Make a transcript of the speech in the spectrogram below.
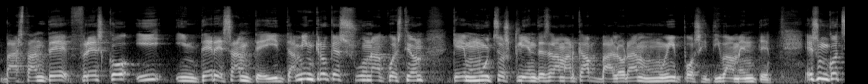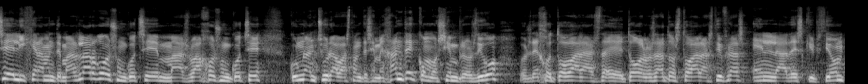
bastante fresco y interesante. Y también creo que es una cuestión que muchos clientes de la marca valoran muy positivamente. Es un coche ligeramente más largo, es un coche más bajo, es un coche con una anchura bastante semejante, como siempre os digo, os dejo todas las, eh, todos los datos, todas las cifras en la descripción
